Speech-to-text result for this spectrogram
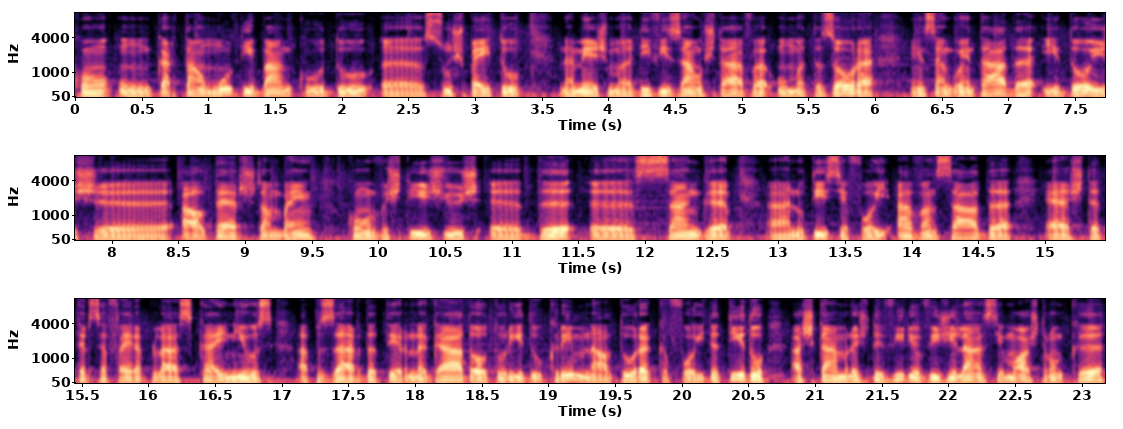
com um cartão multibanco do uh, suspeito. Na mesma divisão estava uma tesoura ensanguentada e dois uh, halteres também com vestígios uh, de uh, sangue. A notícia foi avançada esta terça-feira pela Sky News. Apesar de ter negado a autoria do crime na altura que foi detido, as câmaras de videovigilância mostram que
